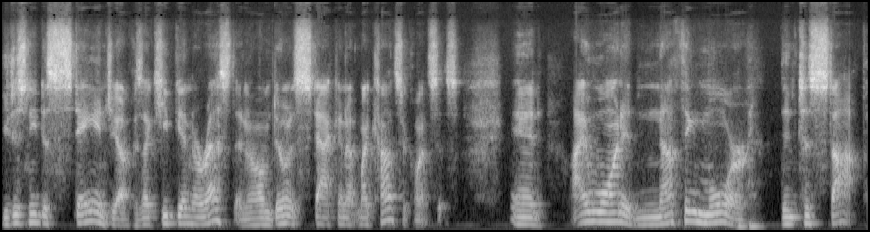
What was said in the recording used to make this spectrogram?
You just need to stay in jail because I keep getting arrested and all I'm doing is stacking up my consequences. And I wanted nothing more than to stop.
